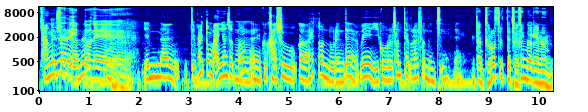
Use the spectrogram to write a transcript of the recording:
장은숙이라는 있던, 예. 네, 옛날 이제 활동 많이 하셨던 음. 네, 그 가수가 했던 노래인데 왜 이거를 선택을 하셨는지. 네. 일단 들었을 때 제 생각에는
